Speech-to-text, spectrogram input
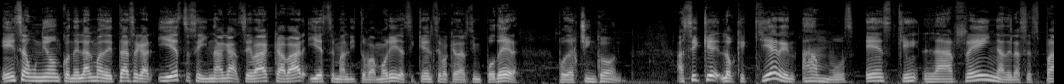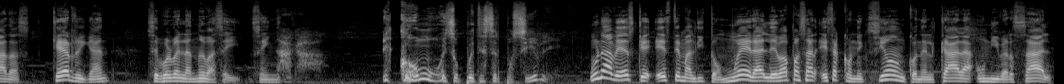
Esa unión con el alma de Tarsagar y este Seinaga se va a acabar y este maldito va a morir, así que él se va a quedar sin poder, poder chingón. Así que lo que quieren ambos es que la reina de las espadas, Kerrigan, se vuelva la nueva Sei- Seinaga. ¿Y cómo eso puede ser posible? Una vez que este maldito muera, le va a pasar esa conexión con el Kala universal.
